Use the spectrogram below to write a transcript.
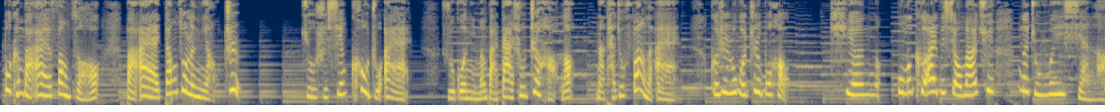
不肯把爱爱放走，把爱爱当做了鸟治，就是先扣住爱爱。如果你们把大树治好了，那它就放了爱爱；可是如果治不好，天哪，我们可爱的小麻雀那就危险了。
